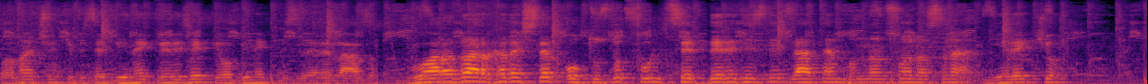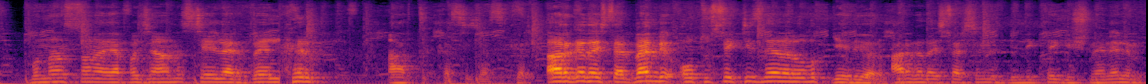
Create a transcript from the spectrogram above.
Oradan çünkü bize binek verecek ya o binek bizlere lazım. Bu arada arkadaşlar 30'luk full setleri dizdik. Zaten bundan sonrasına gerek yok. Bundan sonra yapacağımız şeyler bel 40 artık kasacağız 40. Arkadaşlar ben bir 38 level olup geliyorum. Arkadaşlar şimdi birlikte güçlenelim.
